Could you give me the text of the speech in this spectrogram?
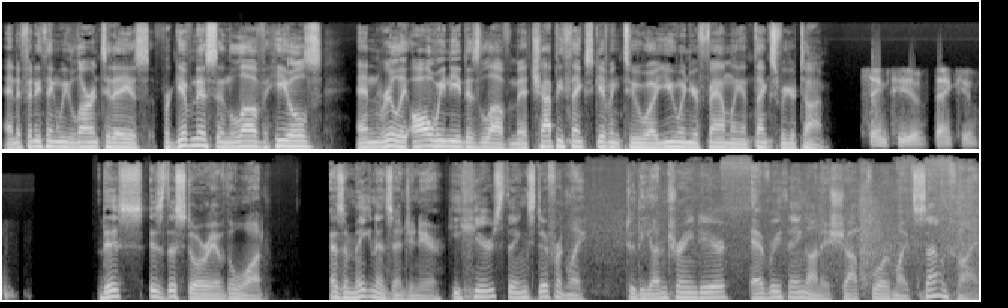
And if anything we learned today is forgiveness and love heals. And really, all we need is love, Mitch. Happy Thanksgiving to uh, you and your family, and thanks for your time. Same to you. Thank you. This is the story of the one. As a maintenance engineer, he hears things differently. To the untrained ear, everything on his shop floor might sound fine,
